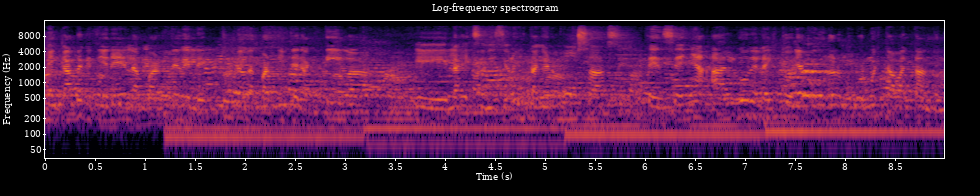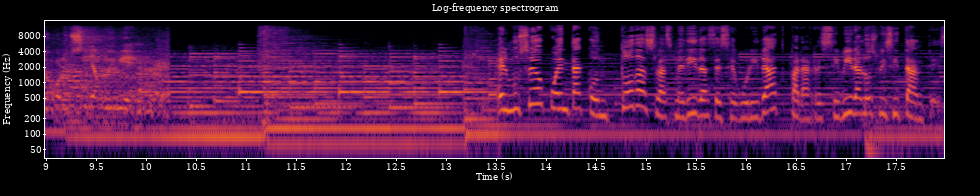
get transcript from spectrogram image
Me encanta que tiene la parte de lectura, la parte interactiva, eh, las exhibiciones están hermosas, te enseña algo de la historia que uno a lo mejor no estaba al tanto, no conocía muy bien. El museo cuenta con todas las medidas de seguridad para recibir a los visitantes.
